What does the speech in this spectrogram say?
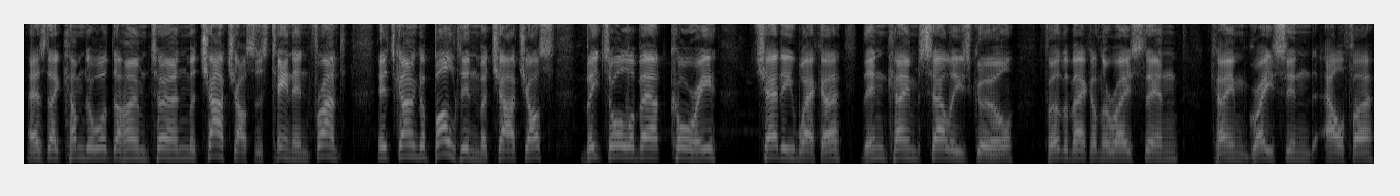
as they come toward the home turn. Muchachos is 10 in front. It's going to bolt in Muchachos. Beats all about Corey. Chatty Whacker. Then came Sally's Girl. Further back on the race then came Grace in Alpha.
